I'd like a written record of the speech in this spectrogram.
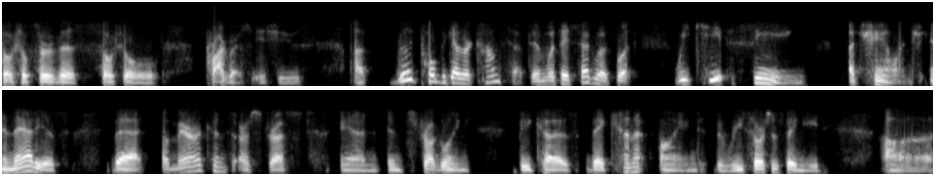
social service, social progress issues, uh, really pulled together a concept. And what they said was, look, we keep seeing a challenge, and that is that Americans are stressed and, and struggling because they cannot find the resources they need uh,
